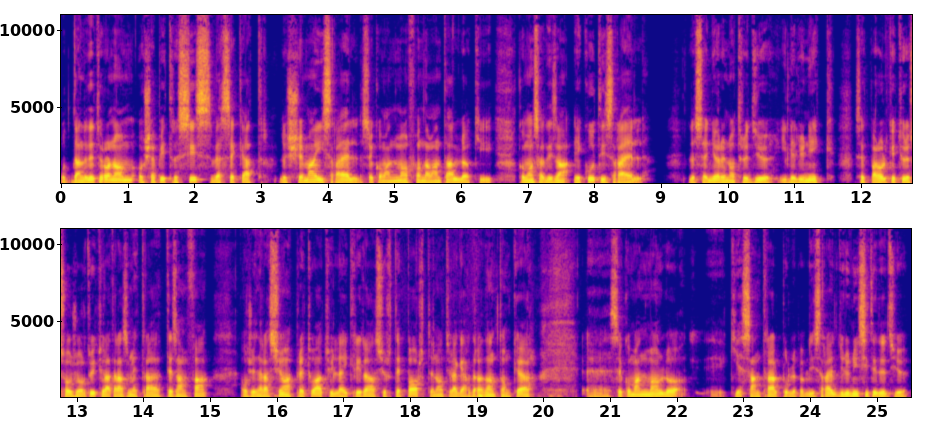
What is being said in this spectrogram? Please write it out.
dans le Deutéronome au chapitre 6 verset 4, le schéma Israël, ce commandement fondamental qui commence en disant écoute Israël. Le Seigneur est notre Dieu, il est l'unique. Cette parole que tu reçois aujourd'hui, tu la transmettras à tes enfants, aux générations après toi, tu la écriras sur tes portes, non, tu la garderas dans ton cœur. Euh, ce commandement-là, qui est central pour le peuple d'Israël, de l'unicité de Dieu.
